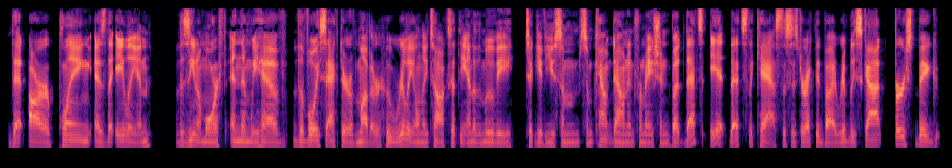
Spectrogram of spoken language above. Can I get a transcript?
that are playing as the alien, the xenomorph, and then we have the voice actor of Mother, who really only talks at the end of the movie to give you some some countdown information. But that's it. That's the cast. This is directed by Ridley Scott. First big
